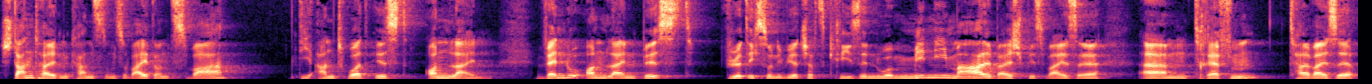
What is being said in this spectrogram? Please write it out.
standhalten kannst und so weiter. Und zwar, die Antwort ist online. Wenn du online bist, wird dich so eine Wirtschaftskrise nur minimal beispielsweise ähm, treffen, teilweise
